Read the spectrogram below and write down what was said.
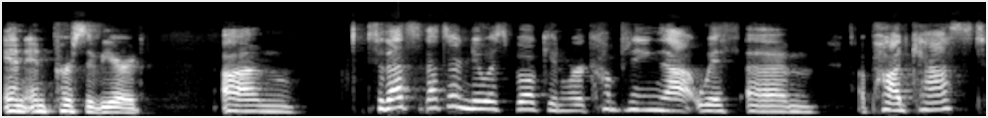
and and persevered. Um, so that's that's our newest book, and we're accompanying that with um, a podcast.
